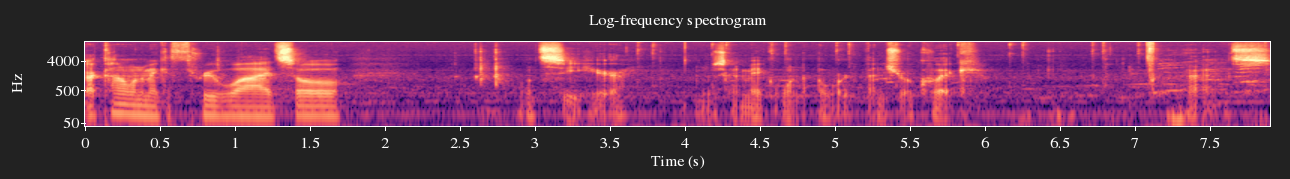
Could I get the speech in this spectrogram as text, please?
I kind of want to make it three wide, so let's see here. I'm just gonna make one a workbench real quick. Alright, let's,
